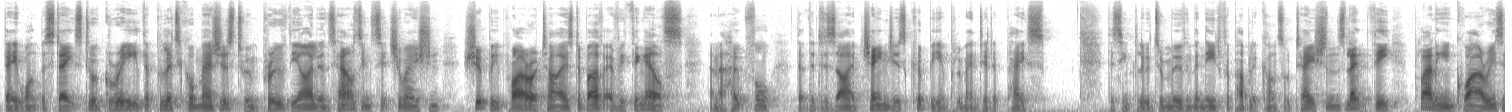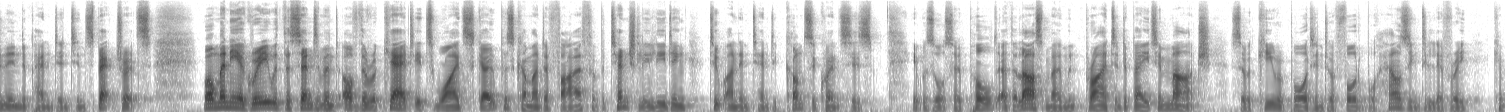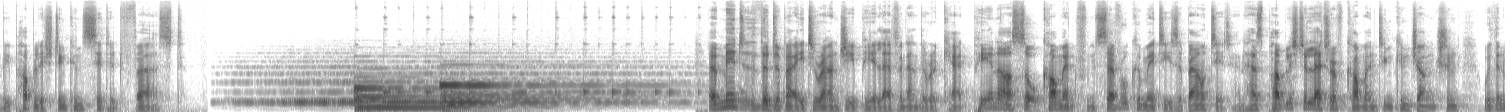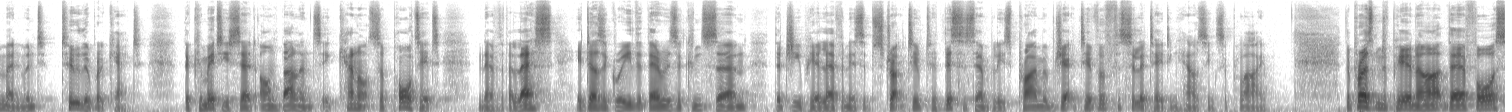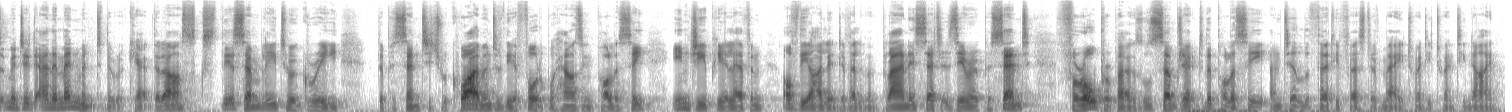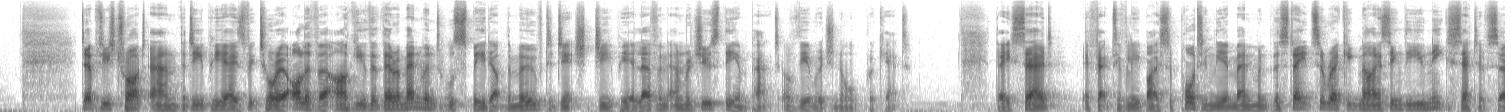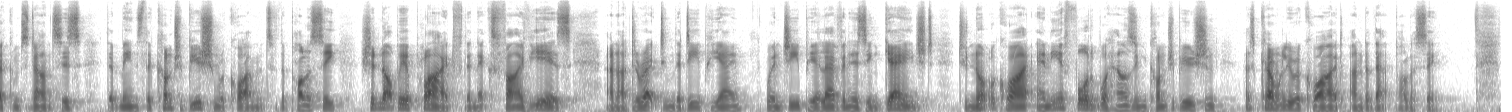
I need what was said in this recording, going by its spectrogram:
They want the states to agree that political measures to improve the island's housing situation should be prioritised above everything else, and are hopeful that the desired changes could be implemented at pace. This includes removing the need for public consultations, lengthy planning inquiries, and independent inspectorates. While many agree with the sentiment of the requête, its wide scope has come under fire for potentially leading to unintended consequences. It was also pulled at the last moment prior to debate in March, so a key report into affordable housing delivery can be published and considered first. Amid the debate around GP11 and the requête, P&R sought comment from several committees about it and has published a letter of comment in conjunction with an amendment to the requête. The committee said on balance it cannot support it. Nevertheless, it does agree that there is a concern that GP11 is obstructive to this Assembly's prime objective of facilitating housing supply. The President of P&R therefore submitted an amendment to the requête that asks the Assembly to agree the percentage requirement of the affordable housing policy in GP11 of the Island Development Plan is set at 0% for all proposals subject to the policy until the 31st of May 2029. Deputies Trott and the DPA's Victoria Oliver argue that their amendment will speed up the move to ditch GP11 and reduce the impact of the original requête. They said Effectively, by supporting the amendment, the states are recognising the unique set of circumstances that means the contribution requirements of the policy should not be applied for the next five years and are directing the DPA, when GP11 is engaged, to not require any affordable housing contribution as currently required under that policy.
